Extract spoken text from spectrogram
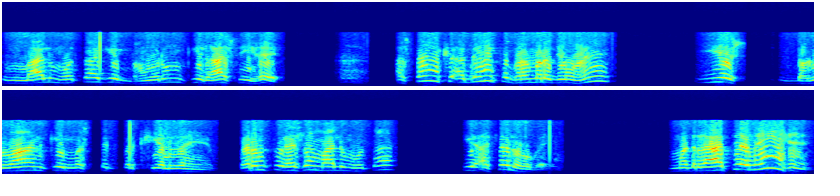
तो मालूम होता कि भंवरों की राशि है। असंख्य अगणित भ्रमर जो हैं, ये भगवान के मस्तक पर खेल रहे हैं। परंतु ऐसा मालूम होता कि अचल हो गए। मडराते नहीं हैं।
